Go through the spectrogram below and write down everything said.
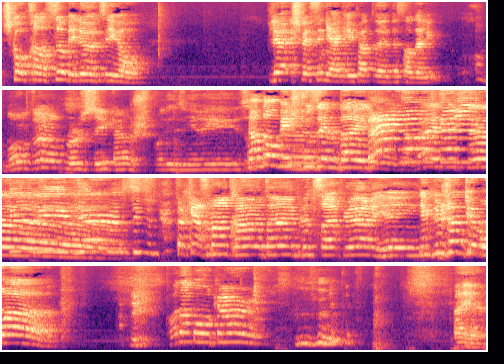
Je comprends ça, mais là, tu sais, on. Puis là, je fais signe à Agrippa de, de s'en aller. oh, Bon, je sais quand je suis pas désiré. Non, non, mais je vous aime bien, là. Ben non, Ouais, c'est ça. T'as quasiment 30 ans, là, tu sers plus à rien. T'es plus jeune que moi. Pas dans mon cœur. ben, euh,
